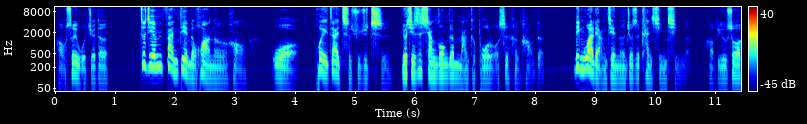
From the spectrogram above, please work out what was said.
好，所以我觉得这间饭店的话呢，哈。我会再持续去吃，尤其是香宫跟马可波罗是很好的。另外两间呢，就是看心情了。好，比如说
